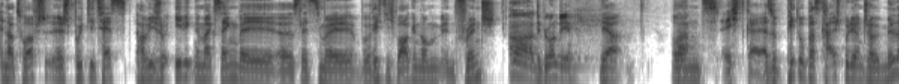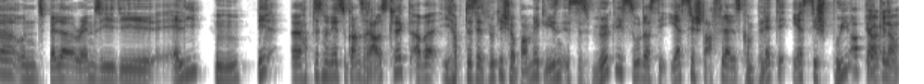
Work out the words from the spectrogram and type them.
Anna Torf äh, spielt die Tests, habe ich schon ewig nicht mehr gesehen, weil äh, das letzte Mal richtig wahrgenommen in Fringe. Ah, die Blondie. Ja. Und echt geil. Also Pedro Pascal spielt ja Joel Miller und Bella Ramsey die Ellie. Ich äh, habe das noch nicht so ganz rausgekriegt, aber ich habe das jetzt wirklich schon ein paar Mal gelesen. Ist es wirklich so, dass die erste Staffel das komplette erste Spiel abdeckt? Ja, genau.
